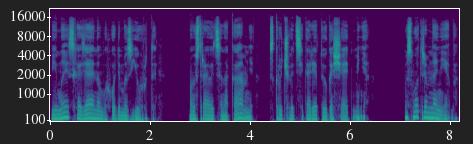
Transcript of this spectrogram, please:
и мы с хозяином выходим из юрты. Он устраивается на камне — скручивает сигарету и угощает меня. Мы смотрим на небо.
